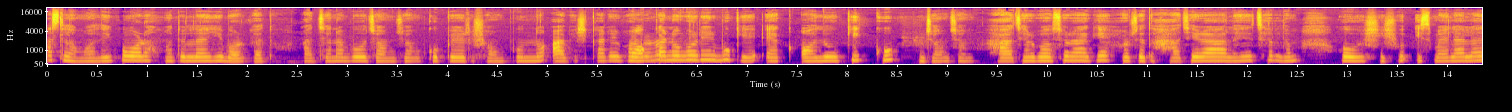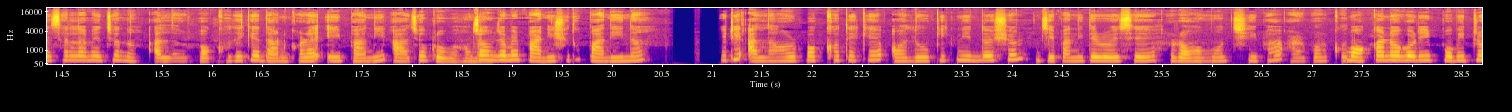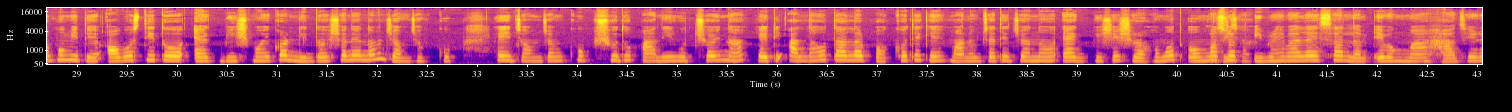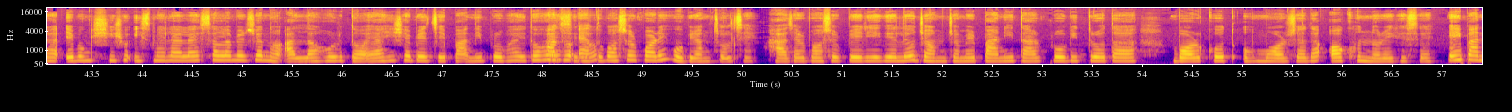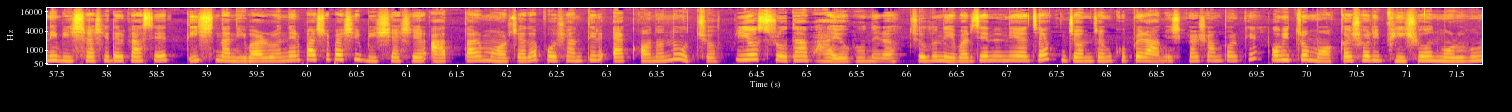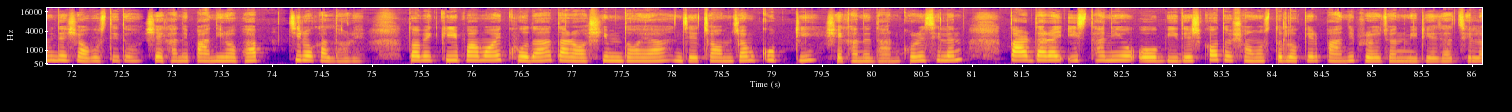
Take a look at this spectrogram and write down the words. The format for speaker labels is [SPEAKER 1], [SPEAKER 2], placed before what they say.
[SPEAKER 1] আসসালামু আলাইকুম রহমতুল্লাহি বরকাত আজ জানাব জমজম কূপের সম্পূর্ণ আবিষ্কারের মক্কা নগরীর বুকে এক অলৌকিক কূপ, জমজম হাজার বছর আগে হজরত হাজেরা আলাইসাল্লাম ও শিশু ইসমাইল আলাইসাল্লামের জন্য আল্লাহর পক্ষ থেকে দান করা এই পানি আজও প্রবাহ জমজমের পানি শুধু পানি না এটি আল্লাহর পক্ষ থেকে অলৌকিক নিদর্শন। যে পানিতে রয়েছে রহমত শিফা আর বরকত। মক্কা নগরীর পবিত্র ভূমিতে অবস্থিত এক বিস্ময়কর নিদর্শনের নাম জমজম কূপ। এই জমজম কূপ শুধু পানির উৎসই না এটি আল্লাহ তাআলার পক্ষ থেকে মানব জাতির জন্য এক বিশেষ রহমত ও হযরত ইব্রাহিম আলাইসাল্লাম এবং মা হাজেরা এবং শিশু ইসমাইল আলাইসাল্লামের জন্য আল্লাহর দয়া হিসেবে যে পানি প্রবাহিত হয়েছিল এত বছর পরে অবিরাম চলছে। হাজার বছর পেরিয়ে গেলেও জমজমের পানি তার পবিত্রতা, বরকত ও মর্যাদা অক্ষুণ্ণ রেখেছে। এই পানি বিশ্বাসীদের কাছে তৃষ্ণা নিবারণের পাশাপাশি বিশ্বাসের আত্মার মর্যাদা প্রশান্তির এক অনন্য উৎস। প্রিয় শ্রোতা, ভাই ও বোনেরা, চলুন এবার জেনে নেওয়া যাক জমজম কূপের আবিষ্কার সম্পর্কে। পবিত্র মক্কা শরীফ ভীষণ মরুভূমি দেশে অবস্থিত। সেখানে পানির অভাব চিরকাল ধরে। তবে কৃপাময় খোদা তার অসীম দয়া যে চমচম কূপটি সেখানে দান করেছিলেন, তার দ্বারা স্থানীয় ও বিদেশগত সমস্ত লোকের পানি প্রয়োজন মিটিয়ে যাচ্ছিল।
